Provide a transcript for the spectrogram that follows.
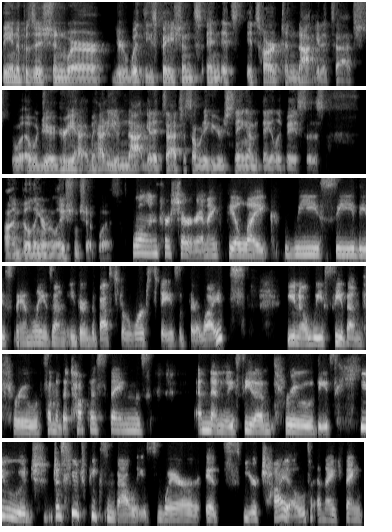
be in a position where you're with these patients, and it's it's hard to not get attached. Would you agree? I mean, how do you not get attached to somebody who you're seeing on a daily basis uh, and building a relationship with? Well, and for sure, and I feel like we see these families on either the best or worst days of their lives. You know, we see them through some of the toughest things. And then we see them through these huge just huge peaks and valleys where it's your child. And i think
